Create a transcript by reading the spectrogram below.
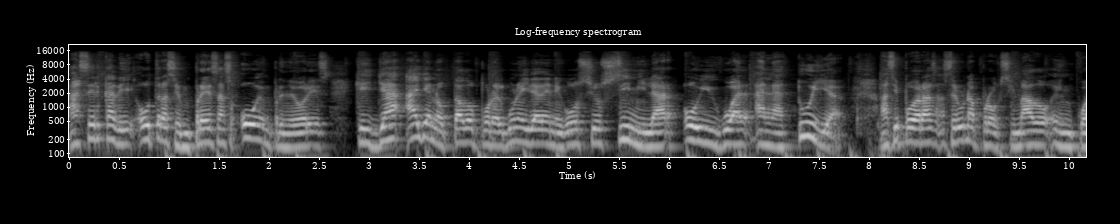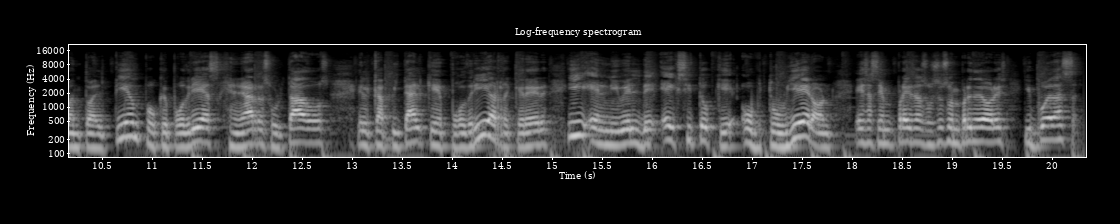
acerca de otras empresas o emprendedores que ya hayan optado por alguna idea de negocio similar o igual a la tuya. Así podrás hacer un aproximado en cuanto al tiempo que podrías generar generar resultados, el capital que podría requerir y el nivel de éxito que obtuvieron esas empresas o esos emprendedores y puedas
